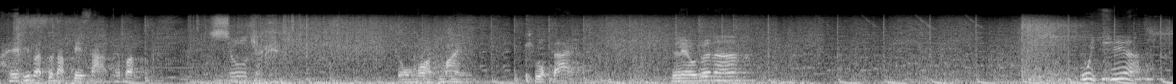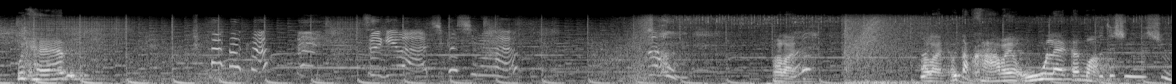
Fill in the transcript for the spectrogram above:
ภัยพิบัติระดับปีศาจใช่ปะ焼却จงมอดไหมหลบได้ เร็วด้วยนะ อุ้ยเชี่ยอุ้ยแขน は足かしら อะไร อะไรเฮ้ยตัดขาไปอ่ะอู้แลกกันว่ะ 私の足は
